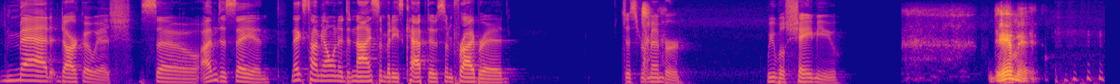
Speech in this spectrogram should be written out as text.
Mad Darko-ish. So I'm just saying, next time y'all want to deny somebody's captive some fry bread, just remember, we will shame you. Damn it.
